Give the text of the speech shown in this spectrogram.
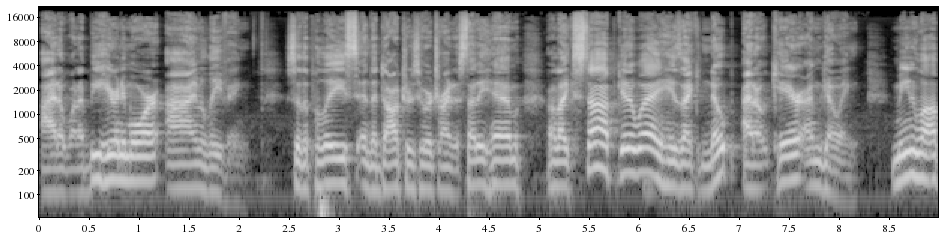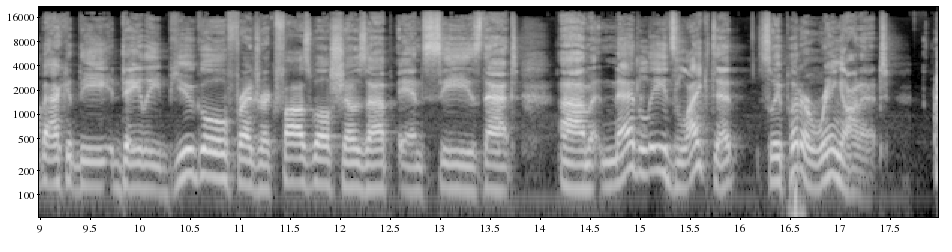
I don't want to be here anymore. I'm leaving. So the police and the doctors who are trying to study him are like, stop, get away. He's like, nope, I don't care. I'm going. Meanwhile, back at the Daily Bugle, Frederick Foswell shows up and sees that um, Ned Leeds liked it, so he put a ring on it.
